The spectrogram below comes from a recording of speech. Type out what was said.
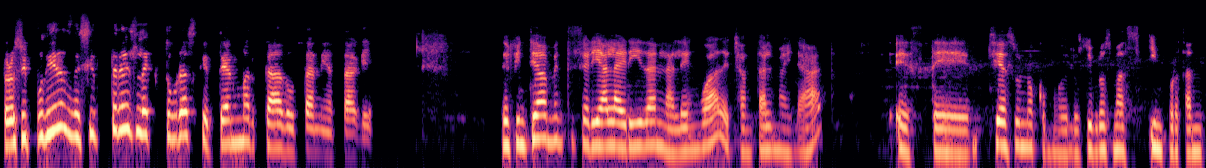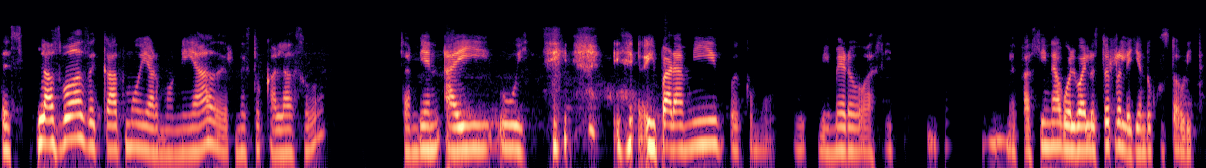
pero si pudieras decir tres lecturas que te han marcado, Tania Tagle. Definitivamente sería La herida en la lengua de Chantal Maillard. Este, sí es uno como de los libros más importantes. Las bodas de Cadmo y Armonía de Ernesto Calazo. También ahí, uy, sí. y, para mí fue como uy, mi mero así. Me fascina, vuelvo y lo estoy releyendo justo ahorita.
